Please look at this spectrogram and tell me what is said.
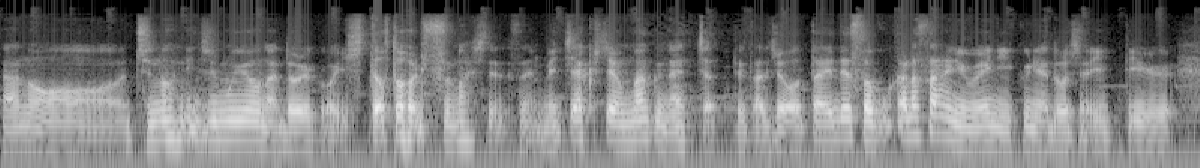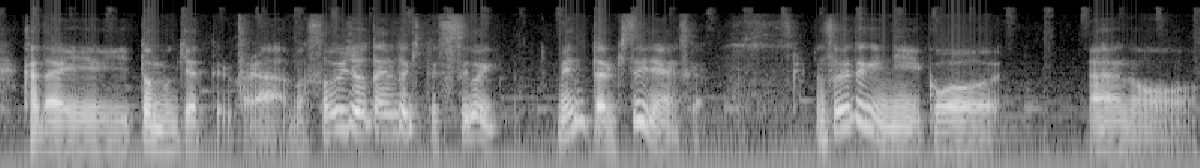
あの血のにじむような努力を一通り済ましてですねめちゃくちゃ上手くなっちゃってた状態でそこからさらに上に行くにはどうしたらいいっていう課題と向き合ってるから、まあ、そういう状態の時ってすごいメンタルきついじゃないですか。そういう時にこうあの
